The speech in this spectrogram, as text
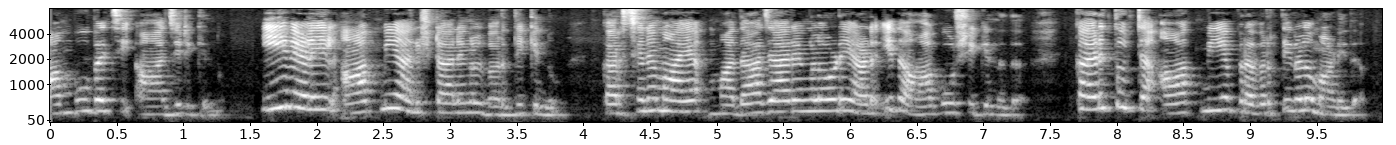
അംബുബച്ചി ആചരിക്കുന്നു. ഈ വേളയിൽ ആത്മീയ അനുഷ്ഠാനങ്ങൾ വർദ്ധിക്കുന്നു. കർശനമായ മതാചാരങ്ങളോടെയാണ് ഇത് ആഘോഷിക്കുന്നത്. കരുത്തുറ്റ ആത്മീയ പ്രവൃത്തികളുമാണിത്.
